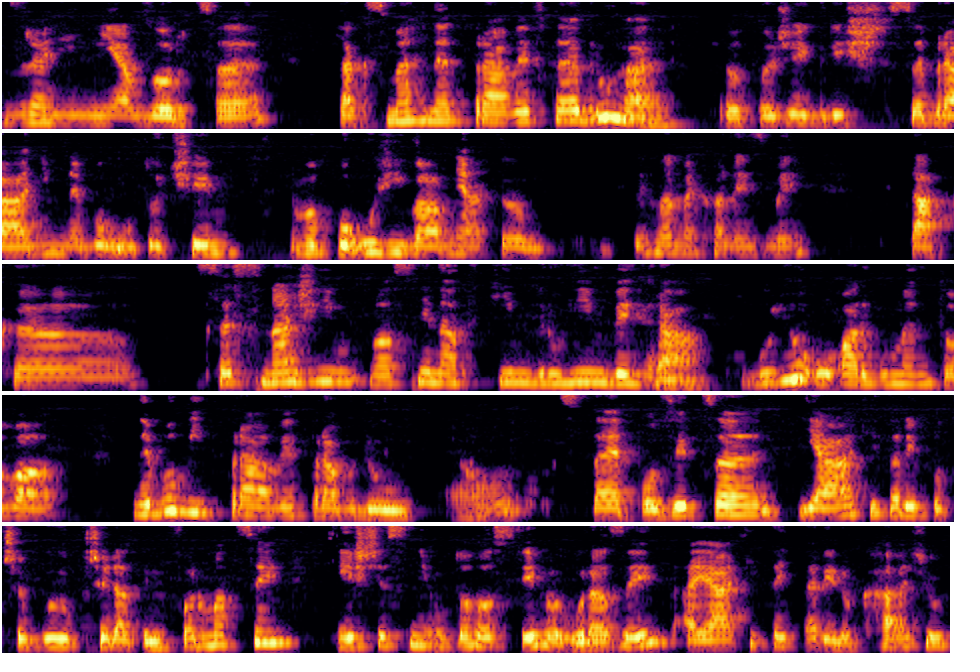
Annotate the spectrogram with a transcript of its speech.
zranění a vzorce, tak jsme hned právě v té druhé, protože když se bráním nebo útočím nebo používám nějaké tyhle mechanismy, tak eh, se snažím vlastně nad tím druhým vyhrát. Buď ho uargumentovat, nebo mít právě pravdu. Jo. Z té pozice já ti tady potřebuju přidat informaci, ještě jsi mě u toho stihl urazit a já ti teď tady dokážu,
